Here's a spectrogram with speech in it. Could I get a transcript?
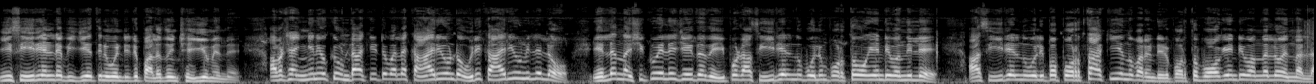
ഈ സീരിയലിന്റെ വിജയത്തിന് വേണ്ടിയിട്ട് പലതും ചെയ്യുമെന്ന്. പക്ഷേ ഇങ്ങനെയൊക്കെ ഉണ്ടാക്കിയിട്ട് വല്ല കാര്യമുണ്ടോ? ഒരു കാര്യവുമില്ലല്ലോ. എല്ലാം നശിക്കുകയല്ലേ ചെയ്തത്. ഇപ്പോൾ ആ സീരിയൽ നിന്ന് പോലും പുറത്തു പോകേണ്ടി വന്നില്ലേ? ആ സീരിയൽ നിന്ന് പോലും ഇപ്പോൾ പുറത്താക്കി എന്ന് പറയേണ്ടി വരും. പുറത്ത് പോകേണ്ടി വന്നല്ലോ എന്നല്ല.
